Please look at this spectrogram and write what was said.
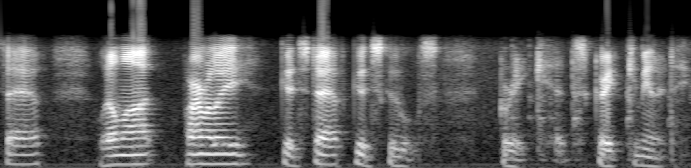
staff. Wilmot, Parmalee, good staff, good schools. Great kids, great community.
